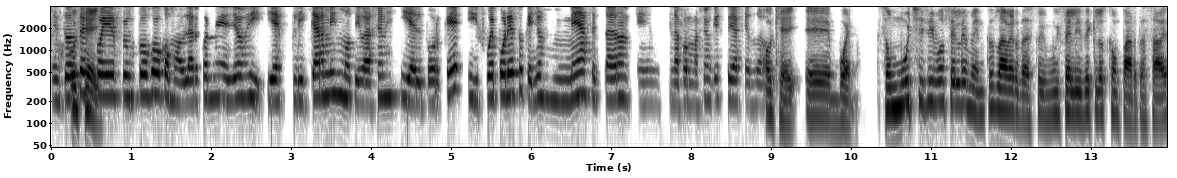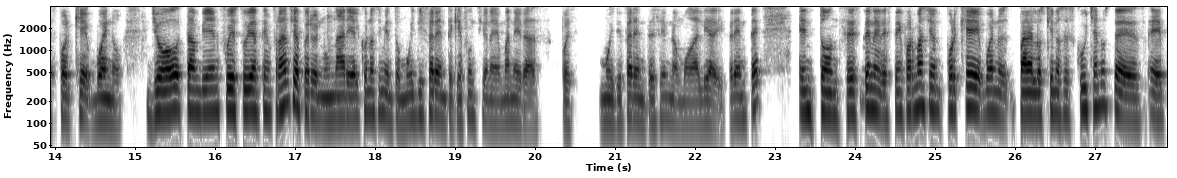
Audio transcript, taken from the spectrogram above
Entonces fue, fue un poco como hablar con ellos y, explicar mis motivaciones y el por qué, y fue por eso que ellos me aceptaron en, la formación que estoy haciendo ahora. Ok, eh, bueno, son muchísimos elementos, la verdad, estoy muy feliz de que los compartas, ¿sabes? Porque, bueno, yo también fui estudiante en Francia, pero en un área del conocimiento muy diferente que funciona de maneras, pues, muy diferentes en una modalidad diferente. Entonces, tener esta información, porque, bueno, para los que nos escuchan ustedes, eh,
